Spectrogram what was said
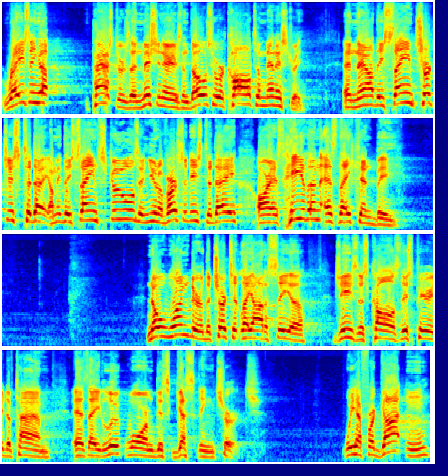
Raising up pastors and missionaries and those who are called to ministry and now these same churches today, I mean, these same schools and universities today are as heathen as they can be. No wonder the church at Laodicea, Jesus calls this period of time as a lukewarm, disgusting church. We have forgotten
